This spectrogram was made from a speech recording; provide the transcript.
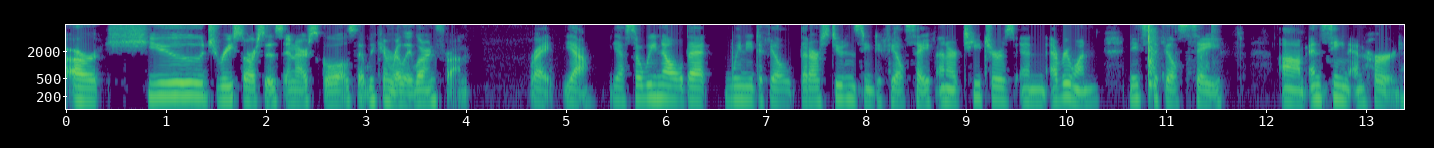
are huge resources in our schools that we can really learn from. Right. Yeah. Yeah. So we know that we need to feel that our students need to feel safe and our teachers and everyone needs to feel safe um, and seen and heard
